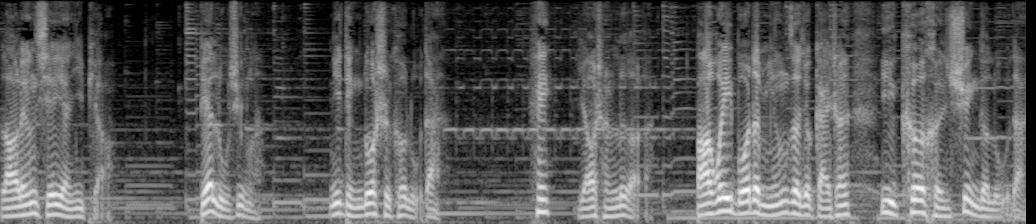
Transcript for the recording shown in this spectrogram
老林斜眼一瞟：“别鲁迅了，你顶多是颗卤蛋。”嘿，姚晨乐了，把微博的名字就改成一颗很逊的卤蛋。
